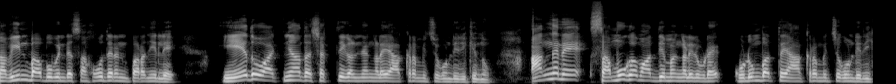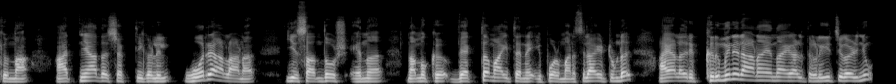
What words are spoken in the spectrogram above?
നവീൻ ബാബുവിന്റെ സഹോദരൻ പറഞ്ഞില്ലേ ഏതോ അജ്ഞാത ശക്തികൾ ഞങ്ങളെ ആക്രമിച്ചു കൊണ്ടിരിക്കുന്നു അങ്ങനെ സമൂഹ മാധ്യമങ്ങളിലൂടെ കുടുംബത്തെ ആക്രമിച്ചു കൊണ്ടിരിക്കുന്ന അജ്ഞാത ശക്തികളിൽ ഒരാളാണ് ഈ സന്തോഷ് എന്ന് നമുക്ക് വ്യക്തമായി തന്നെ ഇപ്പോൾ മനസ്സിലായിട്ടുണ്ട്. അയാൾ ഒരു ക്രിമിനലാണ് എന്ന് അയാൾ തെളിയിച്ചു കഴിഞ്ഞു.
